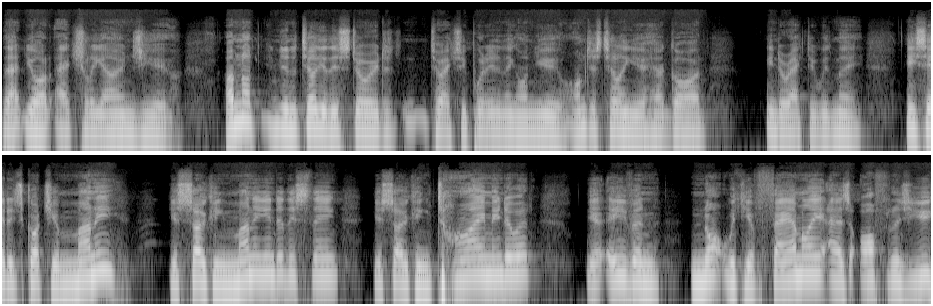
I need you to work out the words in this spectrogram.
That yacht actually owns you. I'm not going to tell you this story to, to actually put anything on you. I'm just telling you how God interacted with me. He said, It's got your money. You're soaking money into this thing. You're soaking time into it. You're even not with your family as often as you,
